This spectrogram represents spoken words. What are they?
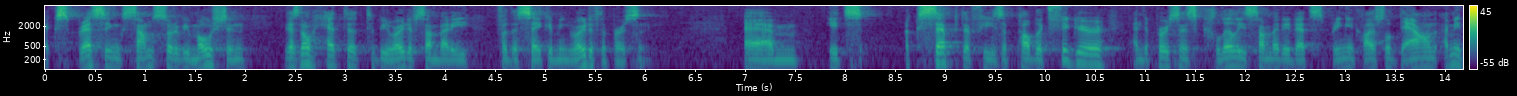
expressing some sort of emotion. There's no head to, be right of somebody for the sake of being right of the person. Um, it's accept if he's a public figure and the person is clearly somebody that's bringing cholesterol down. I mean,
